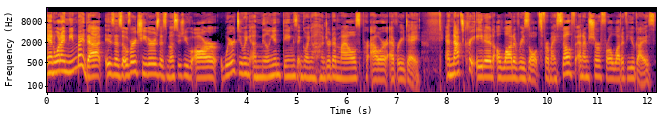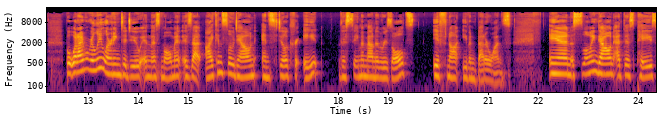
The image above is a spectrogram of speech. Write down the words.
and what I mean by that is, as overachievers, as most of you are, we're doing a million things and going 100 miles per hour every day. And that's created a lot of results for myself, and I'm sure for a lot of you guys. But what I'm really learning to do in this moment is that I can slow down and still create the same amount of results, if not even better ones. And slowing down at this pace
